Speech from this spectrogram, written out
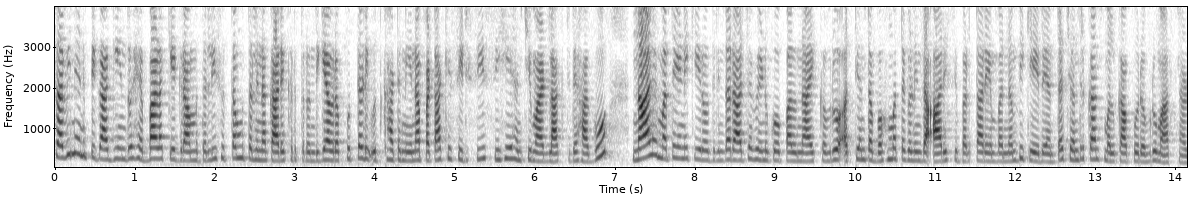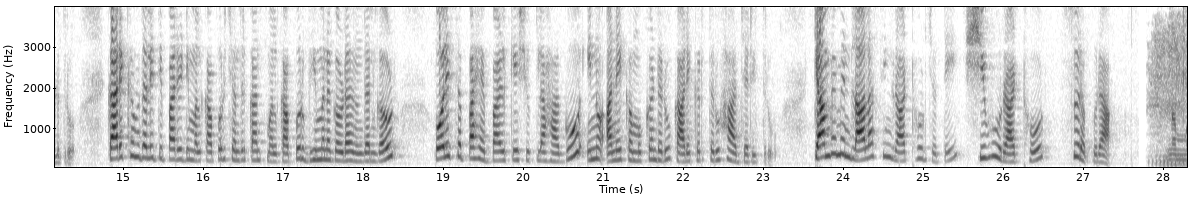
ಸವಿ ನೆನಪಿಗಾಗಿ ಇಂದು ಹೆಬ್ಬಾಳಕೆ ಗ್ರಾಮದಲ್ಲಿ ಸುತ್ತಮುತ್ತಲಿನ ಕಾರ್ಯಕರ್ತರೊಂದಿಗೆ ಅವರ ಪುತ್ಥಳಿ ಉದ್ಘಾಟನೆಯನ್ನ ಪಟಾಕಿ ಸಿಡಿಸಿ ಸಿಹಿ ಹಂಚಿ ಮಾಡಲಾಗ್ತಿದೆ ಹಾಗೂ ನಾಳೆ ಮತ ಎಣಿಕೆ ಇರೋದ್ರಿಂದ ರಾಜ ವೇಣುಗೋಪಾಲ್ ನಾಯಕ್ ಅವರು ಅತ್ಯಂತ ಬಹುಮತಗಳಿಂದ ಆರಿಸಿ ಬರ್ತಾರೆ ಎಂಬ ನಂಬಿಕೆ ಇದೆ ಅಂತ ಚಂದ್ರಕಾಂತ್ ಮಲ್ಕಾಪುರ್ ಅವರು ಮಾತನಾಡಿದರು ಕಾರ್ಯಕ್ರಮದಲ್ಲಿ ತಿಪ್ಪಾರೆಡ್ಡಿ ಮಲ್ಕಾಪುರ್ ಚಂದ್ರಕಾಂತ್ ಮಲ್ಕಾಪುರ್ ಭೀಮನಗೌಡ ನಂದನ್ಗೌಡ್ ಪೊಲೀಸಪ್ಪ ಹೆಬ್ಬಾಳ್ಕೆ ಶುಕ್ಲಾ ಹಾಗೂ ಇನ್ನು ಅನೇಕ ಮುಖಂಡರು ಕಾರ್ಯಕರ್ತರು ಹಾಜರಿದ್ದರು ಕ್ಯಾಮ್ರಾಮನ್ ಲಾಲಾ ಸಿಂಗ್ ರಾಠೋಡ್ ಜೊತೆ ಶಿವು ರಾಠೋಡ್ ಸುರಪುರ ನಮ್ಮ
